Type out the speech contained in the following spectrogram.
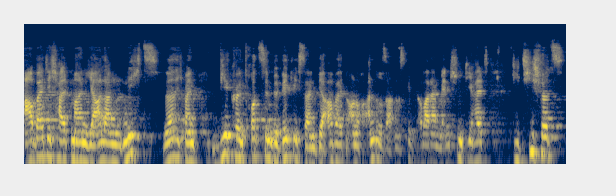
arbeite ich halt mal ein Jahr lang nichts. Ne? Ich meine, wir können trotzdem beweglich sein. Wir arbeiten auch noch andere Sachen. Es gibt aber dann Menschen, die halt die T-Shirts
